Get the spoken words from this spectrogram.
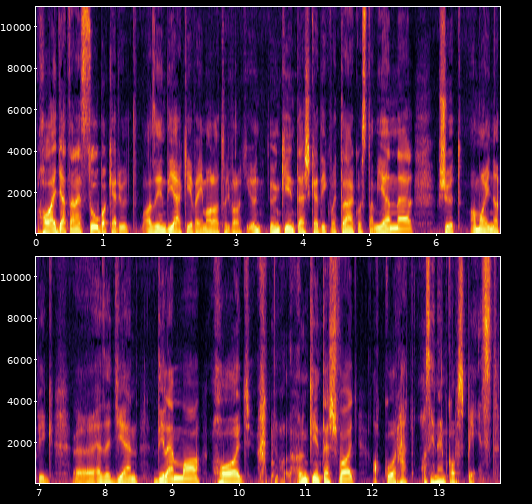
ha egyáltalán ez szóba került az én diákéveim alatt, hogy valaki ön, önkénteskedik, vagy találkoztam ilyennel, sőt, a mai napig ez egy ilyen dilemma, hogy hát, önkéntes vagy, akkor hát azért nem kapsz pénzt.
